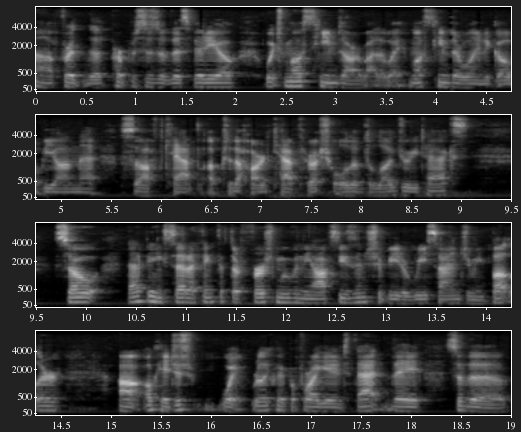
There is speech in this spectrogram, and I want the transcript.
Uh, for the purposes of this video, which most teams are, by the way. Most teams are willing to go beyond that soft cap up to the hard cap threshold of the luxury tax. So, that being said, I think that their first move in the offseason should be to re sign Jimmy Butler. Uh, okay, just wait really quick before I get into that. They so the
